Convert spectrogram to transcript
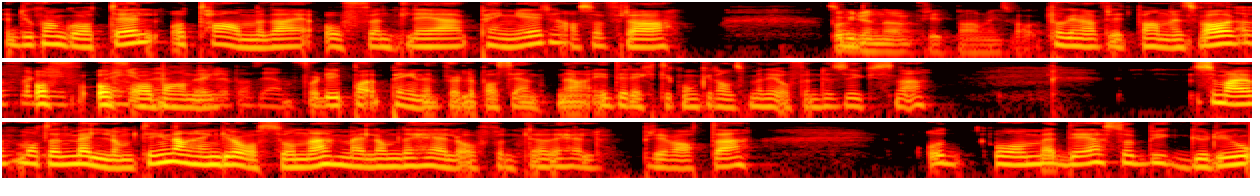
du kan gå til og ta med deg offentlige penger, altså fra Pga. fritt behandlingsvalg. På grunn av fritt behandlingsvalg, og fordi, og, og få behandling. Fordi pengene følger pasienten, ja, i direkte konkurranse med de offentlige sykehusene som er jo på en måte en mellomting, da, en gråsone mellom det hele offentlige og det hele private. Og, og, med det så bygger du jo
